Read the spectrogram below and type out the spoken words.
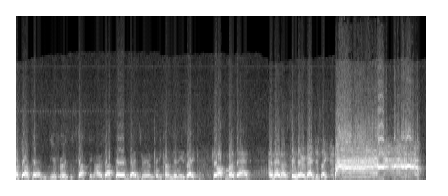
Okay, okay, the deer food is disgusting. I was up there in Ben's room, and he comes in, and he's like, get off of my bed. And then I'm sitting there, and Ben's just like, ah!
